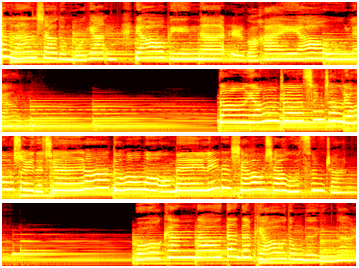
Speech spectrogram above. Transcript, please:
灿烂笑的模样，要比那日光还要亮。荡漾着清澈流水的泉啊，多么美丽的小小村庄。我看到淡淡飘动的云儿，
